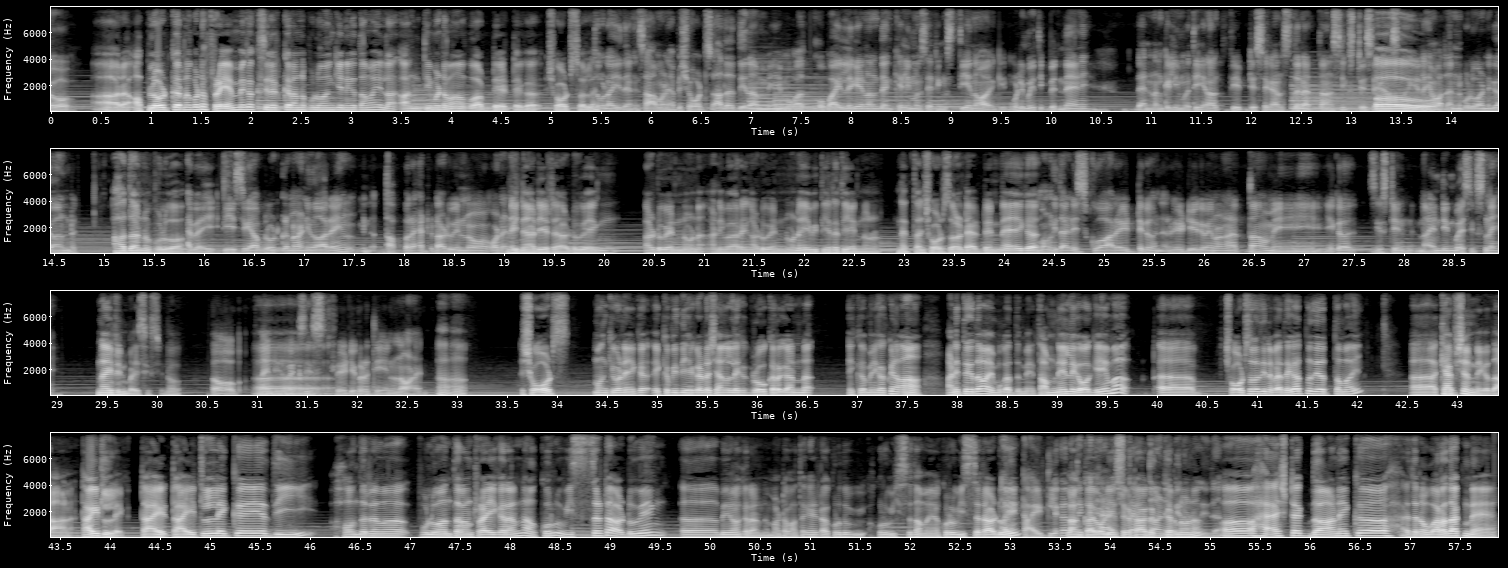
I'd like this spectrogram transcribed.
අපලෝඩ් කරනට ෆ්‍රේම් එකක් සිලෙට් කරන්න පුළුවන් කියන එක තමයි අන්තිමට මාප අප්ඩේට් එක ෂෝට් සොල්ල තොඩයි දැන් සාමන අප ෂෝට් අද දින මේ මොත් මොබයිල්ල ගෙන දැන් කෙලිම සෙටික්ස් තියෙනවා. මුලිම තිබෙන්නන දැන්න කෙලිම තියෙන 50 සකන්ස්ද නැත්තන් 60 ඔව්. වදන්න පුළුවන් ගන්නට හදන්න පුළුව හැබයි පිසික අප්ලෝඩ් කරන අනිවාරෙන් තපර හැට අඩුවන්න ඕන විනාඩියට අඩුවෙන් අඩුවෙන් ඕන අනිවාරෙන් අඩුවෙන් ඕන විදිර තියන්න නැත්තන් ෂෝට්සල්ට ඇඩන්න එක මංහිතන් ස්කවාරේට් එක රේටියක වෙන නැත්තා මේ එක 16 19 බයිසික්නේ 19 බයි නෝ රේටියකට තියෙන්න්න ඕන. ෂෝට්ස් මංකිවන එක එක විදිහකට චැනල එක ග්‍රෝ කරගන්න එක මේකෙන අනිතක තමයි මොකක්ද මේ තම්නෙල් එක වගේම ෂෝට්සල තින වැදගත්ම දෙයක් තමයි කැප්ෂන් එක දාන. ටයිටල් එක. ටයි ටයිටල් එකදී හොඳටම පුළුවන් තරම් ට්‍රයි කරන්න අකුරු විස්සට අඩුවෙන් මේම කරන්න. මට මතකට අකුරු අකුරු විස්ස තමයි. අකුරු විස්සට අඩුවෙන් ටයිටල ලංකා ොඩියන්ස ටාගත් කරනවන. හැස්ටක් දාන එක ඇතන වරදක් නෑ.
